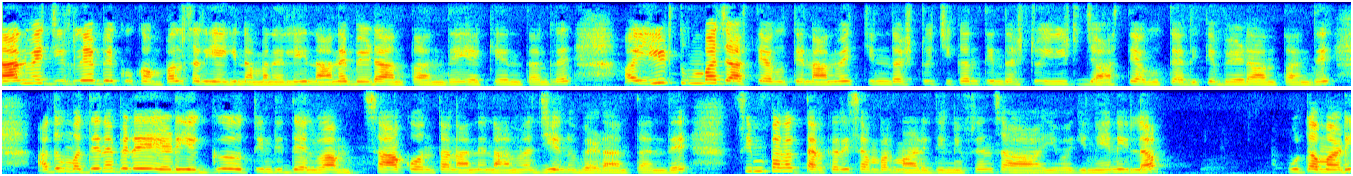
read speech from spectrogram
ನಾನ್ ವೆಜ್ ಇರಲೇಬೇಕು ಕಂಪಲ್ಸರಿಯಾಗಿ ನಮ್ಮನೇಲಿ ನಾನೇ ಬೇಡ ಅಂತ ಅಂದೆ. ಯಾಕೆ ಅಂತಂದರೆ ಈಟ್ ತುಂಬ ಜಾಸ್ತಿ ಆಗುತ್ತೆ. ನಾನ್ ವೆಜ್ ತಿಂದಷ್ಟು, ಚಿಕನ್ ತಿಂದಷ್ಟು ಈಟ್ ಜಾಸ್ತಿ ಆಗುತ್ತೆ. ಅದಕ್ಕೆ ಬೇಡ ಅಂತ ಅಂದೆ. ಅದು ಮಧ್ಯಾಹ್ನ ಬೇರೆ ಎರಡು ಎಗ್ ತಿಂದಿದ್ದೆ ಅಲ್ವಾ? ಸಾಕು ಅಂತ ನಾನೇ ನಾನ್ ವೆಜ್ ಏನು ಬೇಡ ಅಂತ ಅಂದೆ. ಸಿಂಪಲಾಗಿ ತರಕಾರಿ ಸಾಂಬಾರು ಮಾಡಿದ್ದೀನಿ ಫ್ರೆಂಡ್ಸ್ ಇವಾಗ ಇನ್ನೇನಿಲ್ಲ ಊಟ ಮಾಡಿ,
